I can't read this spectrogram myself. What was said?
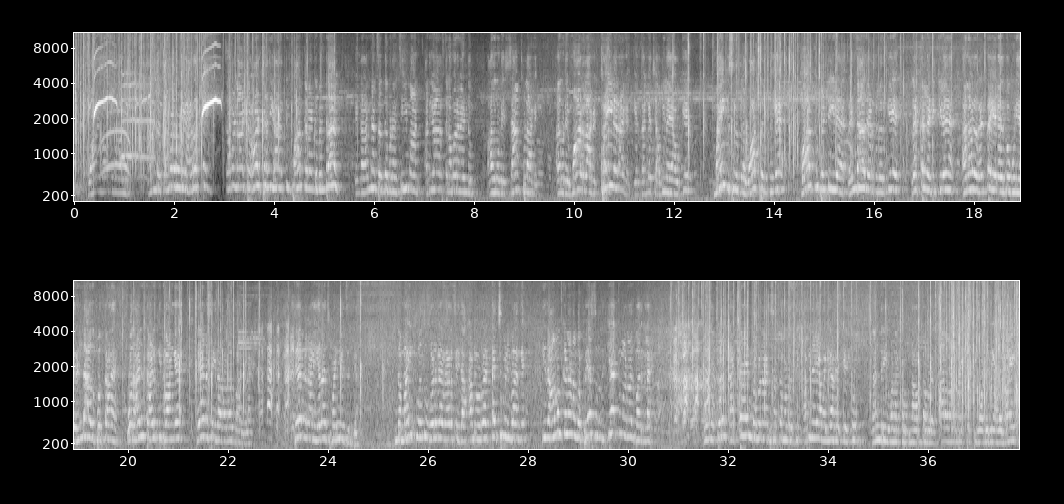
அந்த தமிழனுடைய அறத்தை தமிழ்நாட்டு ஆட்சி அதிகாரத்தில் பார்க்க வேண்டும் என்றால் எங்கள் அண்ணன் சந்தமடன் சீமான் அதிகாரத்தில் அமர வேண்டும். அதனுடைய சாம்பிளாக அதனுடைய மாடலாக ட்ரெய்லராக என் தங்கச்சி அபிநயாவுக்கு மைக்கு சிலத்தில் வாக்கு செலுத்துங்க வாக்கு பெட்டியில ரெண்டாவது இடத்துல இருக்கு. ரெட்டல் அடிக்கல. அதனால ரெட்டையில இருக்கக்கூடிய ரெண்டாவது பொத்தான ஒரு அழுத்த அழுத்திட்டு வாங்க. வேலை செய்தா வேணாலும் பாருங்களேன். தேர்தல் நான் ஏதாச்சும் பண்ணி வச்சிருக்கேன். இந்த மைக் வந்து ஒழுங்கா வேலை செய்தா அப்படி ஒரு டச் பண்ணி பாருங்க. இது அமுக்குனா நம்ம பேசுறது கேட்குமானாலும் பாருங்களேன். உங்க குரல் கட்டாயம் தமிழ்நாடு சட்டமன்றத்தில் அபிநயா வழியாக கேட்கும். நன்றி வணக்கம். நாம் தமிழர். மைக் கட்டி கொண்டு அவர் மைக்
